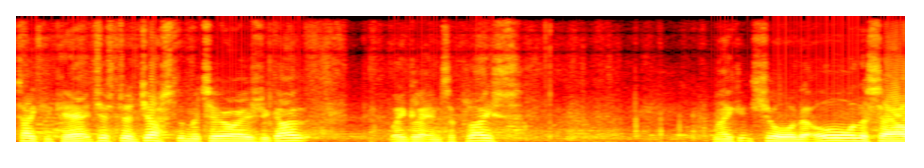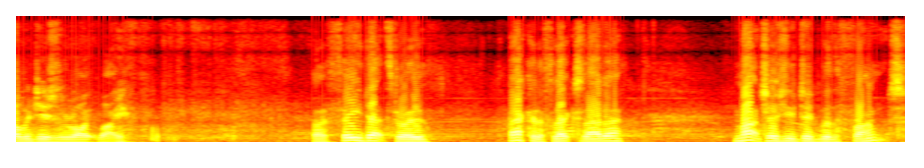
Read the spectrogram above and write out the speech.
Taking care, just adjust the material as you go, wiggle it into place, making sure that all the salvage is the right way. So feed that through, back of the flex ladder, much as you did with the front.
